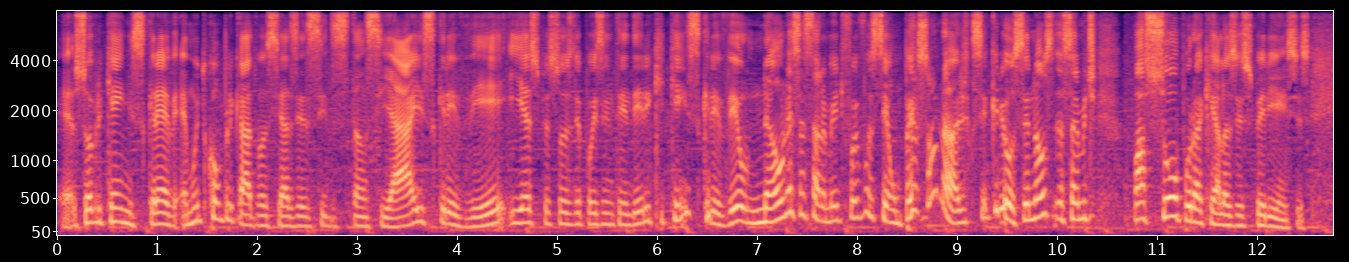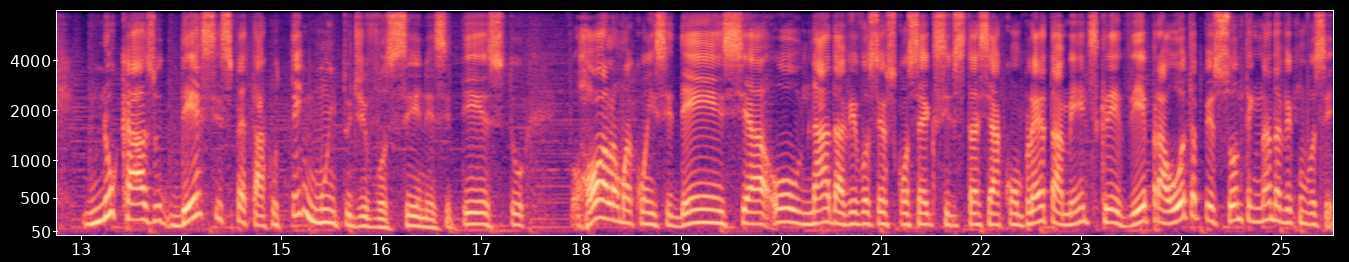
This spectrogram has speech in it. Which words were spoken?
é, sobre quem escreve. É muito complicado você, às vezes, se distanciar, escrever e as pessoas depois entenderem que quem escreveu não necessariamente foi você, é um personagem que você criou. Você não necessariamente passou por aquelas experiências. No caso desse espetáculo, tem muito de você nesse texto? Rola uma coincidência ou nada a ver, você consegue se distanciar completamente, escrever para outra pessoa, não tem nada a ver com você.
